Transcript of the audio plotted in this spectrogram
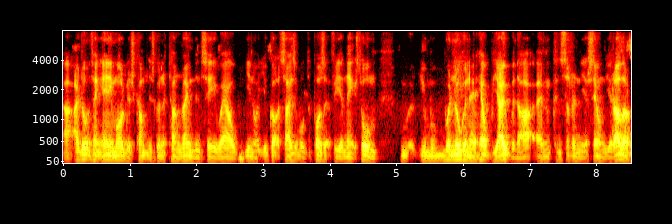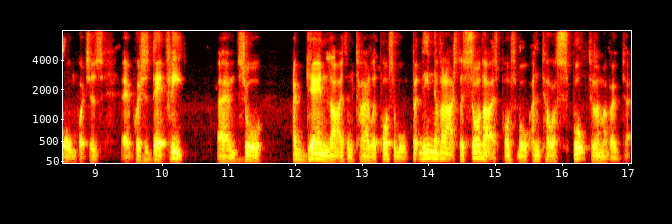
I don't think any mortgage company is going to turn around and say, well, you know, you've got a sizable deposit for your next home. We're not going to help you out with that, um, considering you're selling your other home, which is uh, which is debt free. Um, so again, that is entirely possible. But they never actually saw that as possible until I spoke to them about it,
